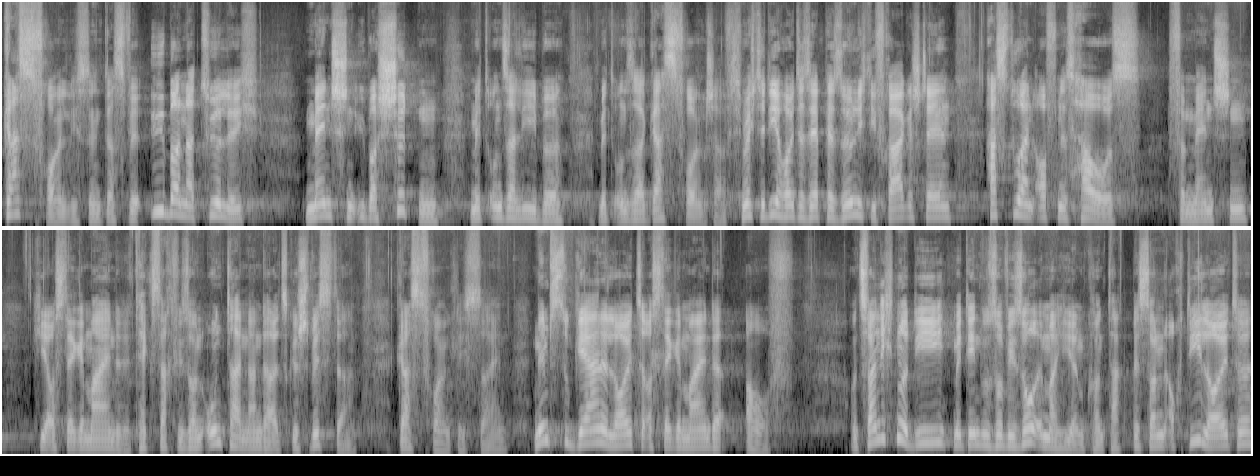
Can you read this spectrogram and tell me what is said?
gastfreundlich sind, dass wir übernatürlich Menschen überschütten mit unserer Liebe, mit unserer Gastfreundschaft. Ich möchte dir heute sehr persönlich die Frage stellen, hast du ein offenes Haus für Menschen hier aus der Gemeinde? Der Text sagt, wir sollen untereinander als Geschwister gastfreundlich sein. Nimmst du gerne Leute aus der Gemeinde auf? Und zwar nicht nur die, mit denen du sowieso immer hier im Kontakt bist, sondern auch die Leute,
